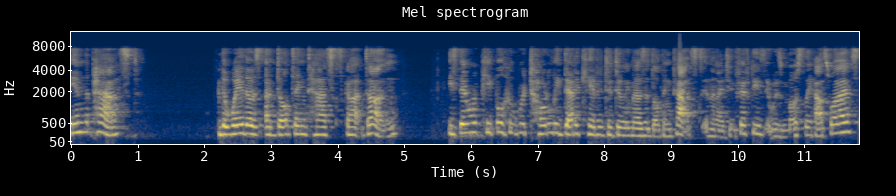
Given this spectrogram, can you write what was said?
In the past, the way those adulting tasks got done is there were people who were totally dedicated to doing those adulting tasks. In the 1950s, it was mostly housewives,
